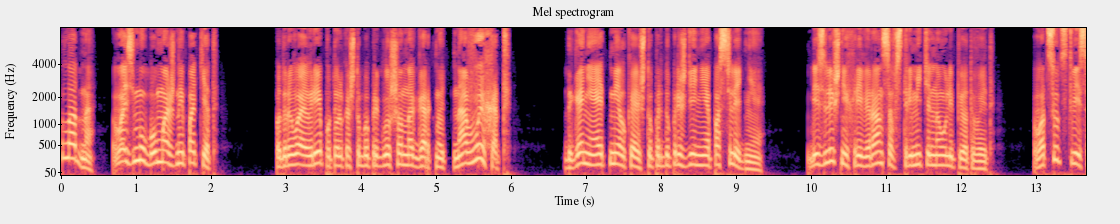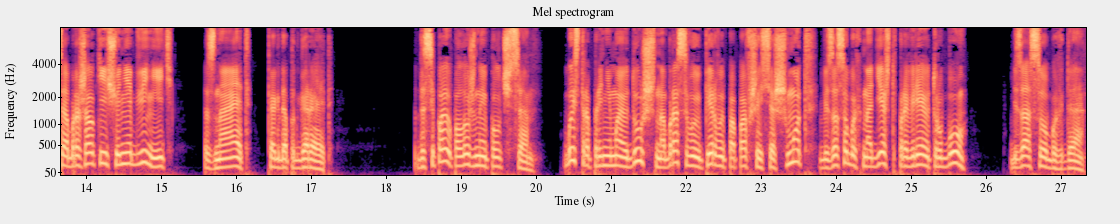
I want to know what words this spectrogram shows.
Ладно, возьму бумажный пакет. Подрываю репу, только чтобы приглушенно гаркнуть. «На выход!» Догоняет мелкое, что предупреждение последнее без лишних реверансов стремительно улепетывает. В отсутствии соображалки еще не обвинить. Знает, когда подгорает. Досыпаю положенные полчаса. Быстро принимаю душ, набрасываю первый попавшийся шмот, без особых надежд проверяю трубу. Без особых, да.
